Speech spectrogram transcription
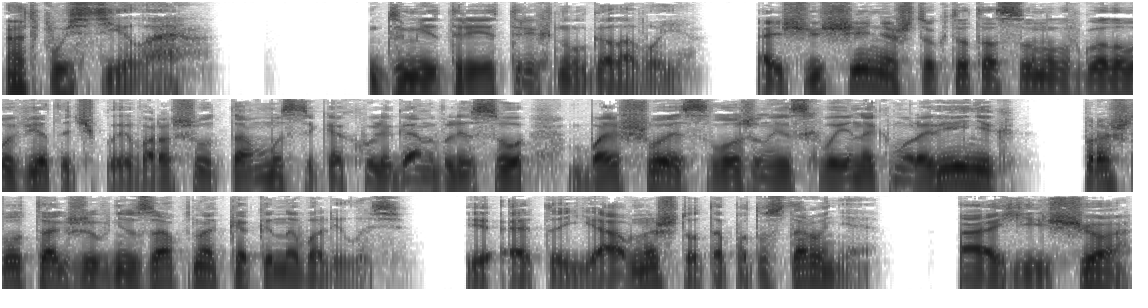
Отпустила. Дмитрий тряхнул головой. Ощущение, что кто-то сунул в голову веточку и ворошил там мысли, как хулиган в лесу, большой, сложенный из хвоинок муравейник, прошло так же внезапно, как и навалилось. И это явно что-то потустороннее. А еще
